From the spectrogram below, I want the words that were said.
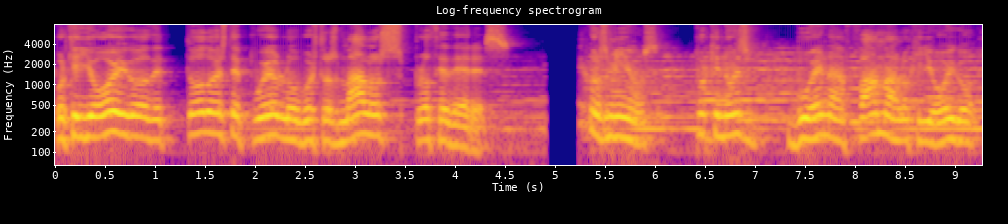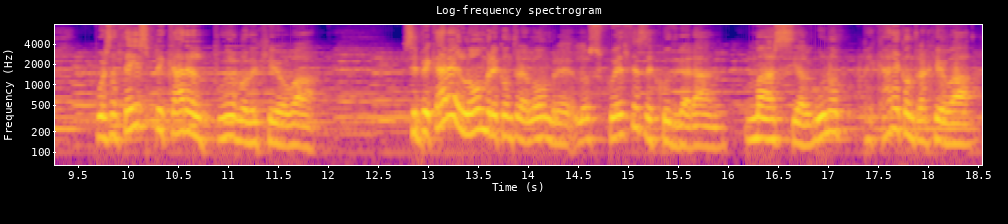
Porque yo oigo de todo este pueblo vuestros malos procederes. Hijos míos, porque no es buena fama lo que yo oigo, pues hacéis pecar el pueblo de Jehová. Si pecare el hombre contra el hombre, los jueces le juzgarán, mas si alguno pecare contra Jehová,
